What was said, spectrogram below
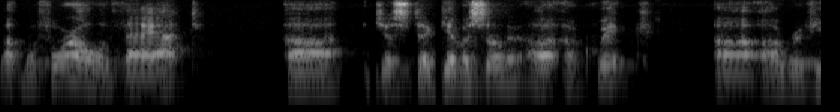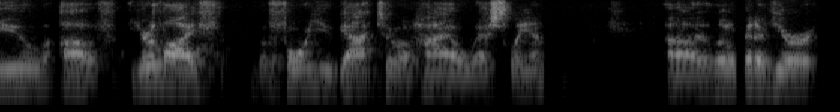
but before all of that, uh, just to give us a, a, quick uh, a review of your life before you got to Ohio Wesleyan, uh, a little bit of your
